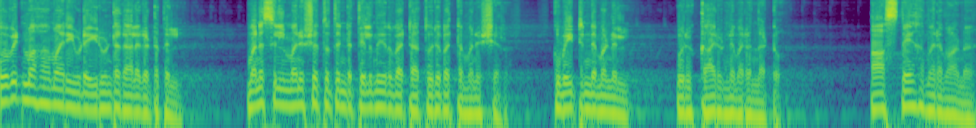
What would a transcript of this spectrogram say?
കോവിഡ് മഹാമാരിയുടെ ഇരുണ്ട കാലഘട്ടത്തിൽ മനസ്സിൽ മനുഷ്യത്വത്തിന്റെ തെളിനീർ വറ്റാത്ത ഒരുപറ്റ മനുഷ്യർ കുവൈറ്റിന്റെ മണ്ണിൽ ഒരു കാരുണ്യമരം നട്ടു. ആ സ്നേഹമരമാണ്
